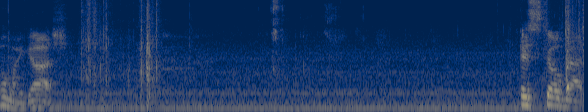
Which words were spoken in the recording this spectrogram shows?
Oh my gosh. It's still bad.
